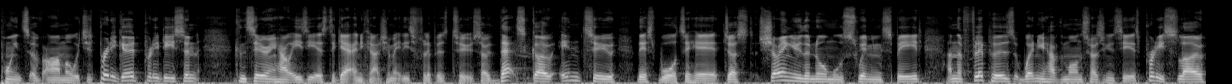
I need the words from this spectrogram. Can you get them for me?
points of armor, which is pretty good, pretty decent, considering how easy it is to get, and you can actually make these flippers too. So let's go into this water here, just showing you the normal swimming speed, and the flippers, when you have them on, so as you can see, is pretty slow,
